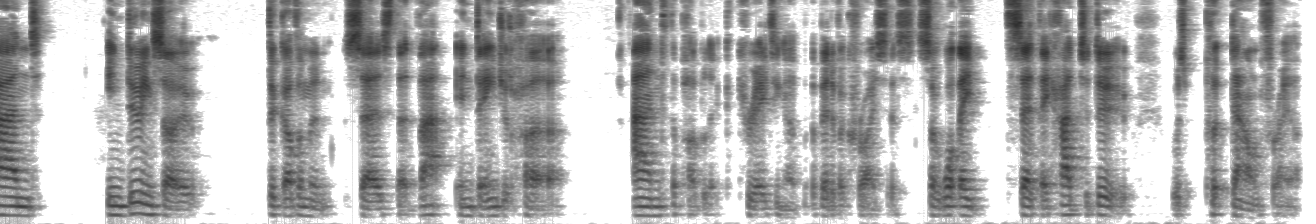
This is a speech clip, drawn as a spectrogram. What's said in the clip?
and in doing so, the government says that that endangered her and the public, creating a, a bit of a crisis. So, what they said they had to do was put down Freya.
